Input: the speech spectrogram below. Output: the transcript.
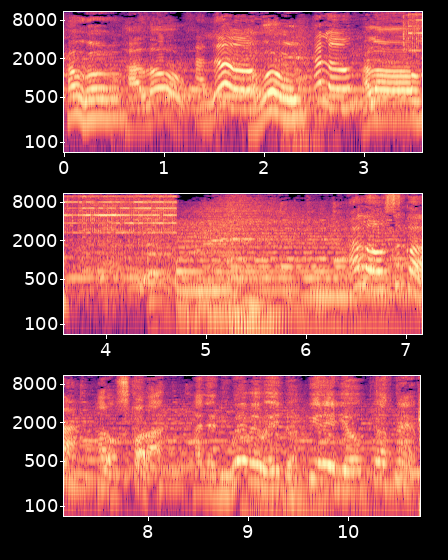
Halo. Halo. Halo. Halo. Halo. Halo. Halo sekolah. Halo sekolah, hanya di www.biradio.net.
